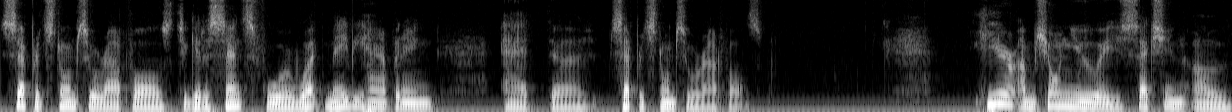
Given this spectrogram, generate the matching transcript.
separate storm sewer outfalls to get a sense for what may be happening at uh, separate storm sewer outfalls. here I'm showing you a section of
